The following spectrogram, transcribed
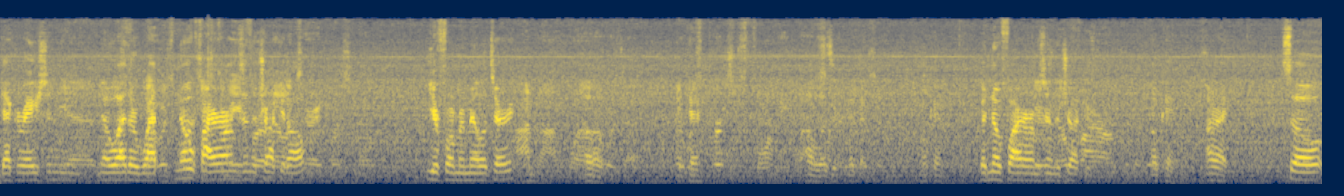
decoration. Yeah, no other that weapon, no firearms in the truck at all. personnel. You're former military. I'm not. Oh. Well, it was, uh, it Okay. was purchased for me. Oh, was it? Okay. Okay, but no firearms There's in the no truck. the Okay, all right. So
